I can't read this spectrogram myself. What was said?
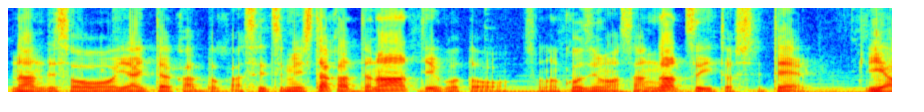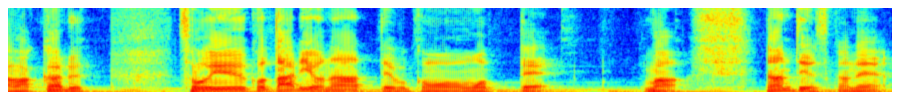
なんでそうやりたかとか説明したかったなっていうことを、その小島さんがツイートしてて、いや、わかる。そういうことあるよなって僕も思って、まあ、なんていうんですかね。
